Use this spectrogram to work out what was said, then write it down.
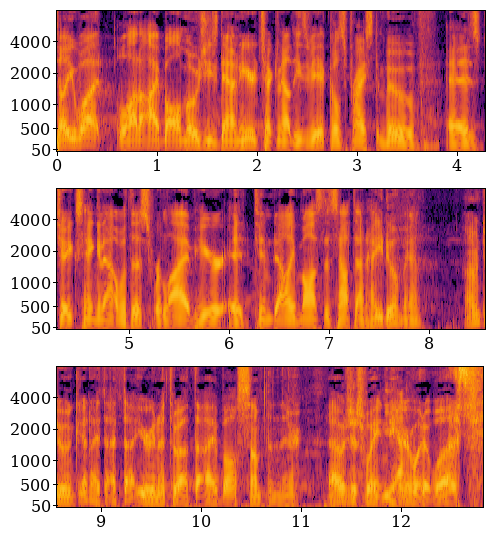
Tell you what, a lot of eyeball emojis down here checking out these vehicles price to move. As Jake's hanging out with us, we're live here at Tim Dahle Mazda Southtown. How you doing, man? I'm doing good. I, th- I thought you were going to throw out the eyeball something there. I was just waiting to yeah. hear what it was.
